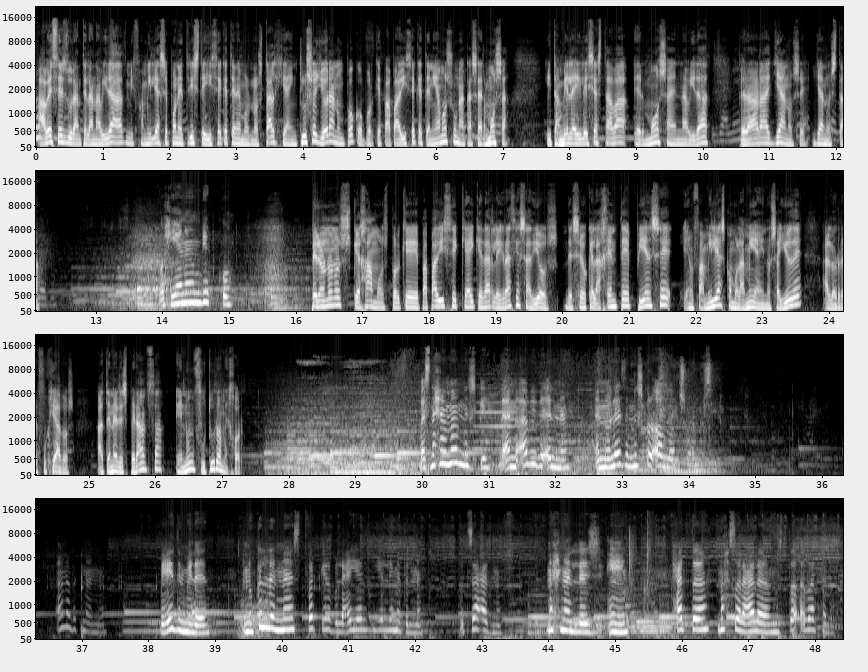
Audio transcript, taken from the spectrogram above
A veces durante la Navidad mi familia se pone triste y dice que tenemos nostalgia, incluso lloran un poco porque papá dice que teníamos una casa hermosa y también la iglesia estaba hermosa en Navidad, pero ahora ya no sé, ya no está. Pero no nos quejamos porque papá dice que hay que darle gracias a Dios. Deseo que la gente piense en familias como la mía y nos ayude a los refugiados a tener esperanza en un futuro mejor. بعيد الميلاد إنه كل الناس تفكر بالعيل يلي مثلنا وتساعدنا. نحن اللاجئين حتى نحصل على مستقبل حلو.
